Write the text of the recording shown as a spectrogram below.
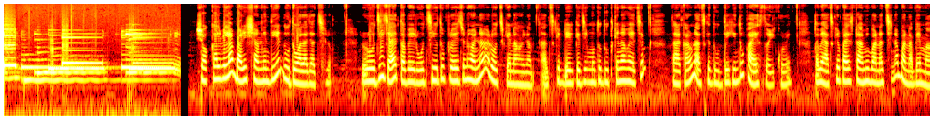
Thank you. সকালবেলা বাড়ির সামনে দিয়ে দুধওয়ালা যাচ্ছিল। রোজই যায়, তবে রোজ যেহেতু প্রয়োজন হয় না, রোজ কেনা হয় না। আজকে দেড় কেজির মতো দুধ কেনা হয়েছে। তার কারণ আজকে দুধ দিয়ে কিন্তু পায়েস তৈরি করবে। তবে আজকের পায়েসটা আমি বানাচ্ছি না, বানাবে মা।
